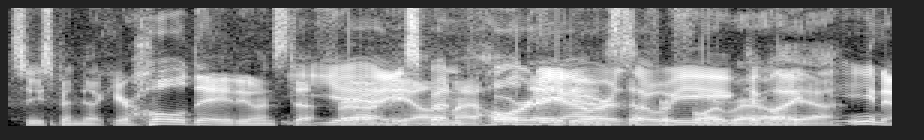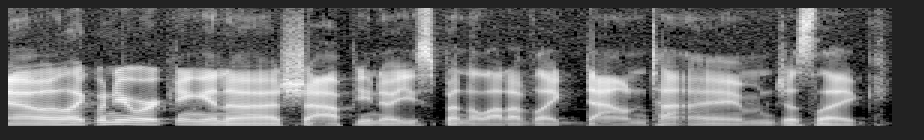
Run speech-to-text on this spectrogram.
so you spend like your whole day doing stuff for yeah, you spend my whole 40 day hours a week. Barrel, like, yeah. you know, like when you're working in a shop, you know, you spend a lot of like downtime just like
